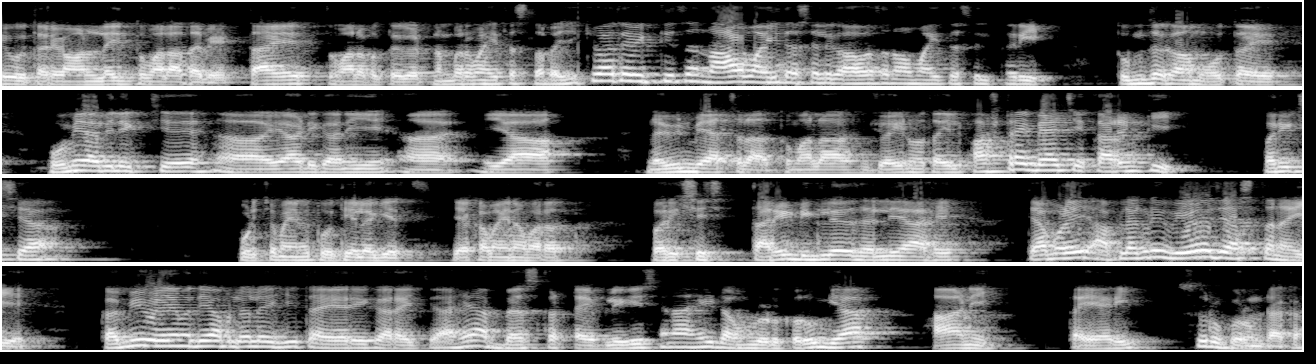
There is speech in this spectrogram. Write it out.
हे उतारे ऑनलाईन तुम्हाला आता भेटतायत तुम्हाला फक्त गट नंबर माहीत असला पाहिजे किंवा त्या व्यक्तीचं नाव माहीत असेल गावाचं नाव माहीत असेल तरी तुमचं काम होत आहे. भूमी अभिलेखचे या ठिकाणी या नवीन बॅचला तुम्हाला जॉईन होता येईल. फास्ट ट्रॅक बॅच आहे कारण की परीक्षा पुढच्या महिन्यात होती लगेच. एका महिन्याभरात परीक्षेची तारीख डिक्लेअर झाली आहे. त्यामुळे आपल्याकडे वेळ जास्त नाहीये. कमी वेळेमध्ये आपल्याला ही तयारी करायची आहे. अभ्यास करता ऍप्लिकेशन आहे डाउनलोड करून घ्या आणि तयारी सुरू करून टाका.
